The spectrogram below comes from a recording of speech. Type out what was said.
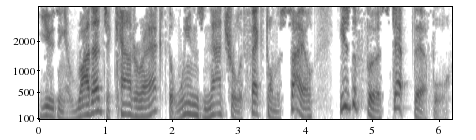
Using a rudder to counteract the wind's natural effect on the sail is the first step, therefore,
